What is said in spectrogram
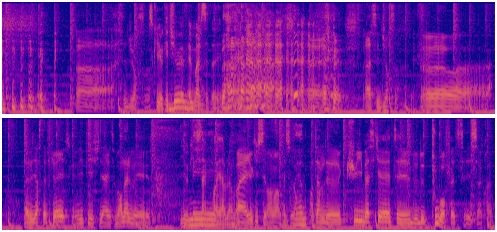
Ah, c'est dur ça. Parce que Jokic lui a fait mal cette année. ah, c'est dur ça. Euh, ouais. Bah, je veux dire Steph Curry, parce que MVP des finales et tout bordel, mais. Jokic, Mais- c'est incroyable. hein, moi. Ouais, Jokic, c'est vraiment impressionnant. Incroyable. En termes de QI basket et de, de tout, en fait, c'est c'est incroyable.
